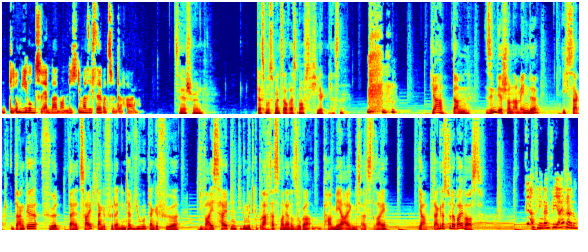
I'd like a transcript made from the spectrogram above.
die Umgebung zu ändern und nicht immer sich selber zu hinterfragen. Sehr schön. Das muss man jetzt auch erstmal auf sich wirken lassen. ja, dann sind wir schon am Ende. Ich sag danke für deine Zeit, danke für dein Interview, danke für die Weisheiten, die du mitgebracht hast. Es waren ja dann sogar ein paar mehr eigentlich als drei. Ja, danke, dass du dabei warst. Ja, vielen Dank für die Einladung.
